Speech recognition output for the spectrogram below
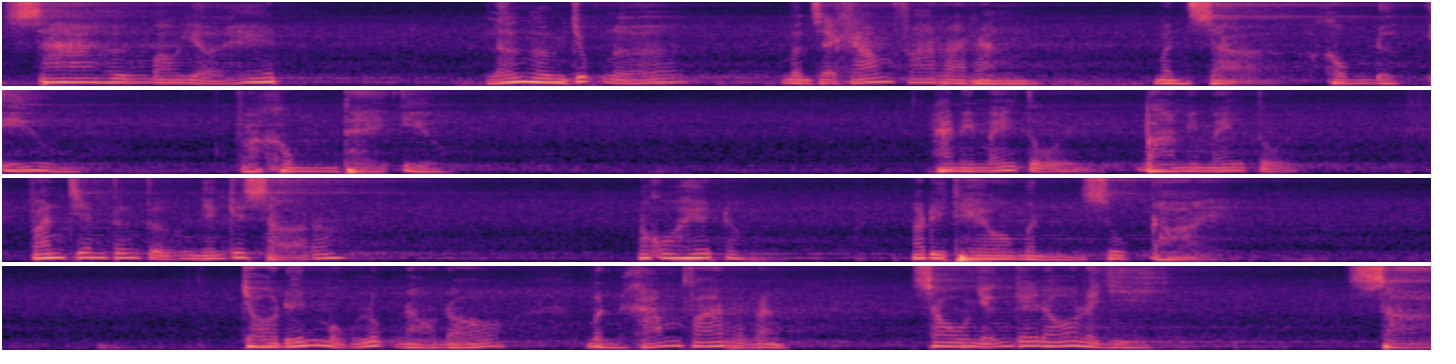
xa hơn bao giờ hết, lớn hơn chút nữa, mình sẽ khám phá ra rằng mình sợ không được yêu và không thể yêu. Hai mươi mấy tuổi, ba mươi mấy tuổi. Và anh chị em tưởng tượng những cái sợ đó, nó có hết không nó đi theo mình suốt đời. Cho đến một lúc nào đó, mình khám phá ra rằng sau những cái đó là gì? Sợ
